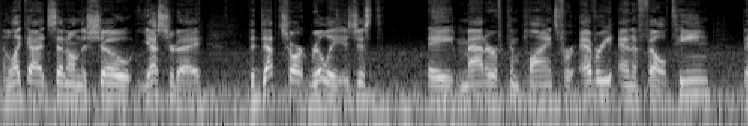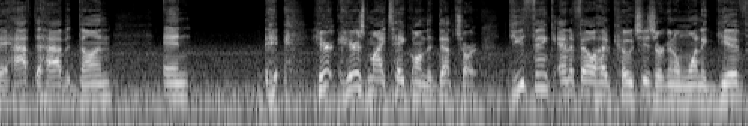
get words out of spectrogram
And like I had said on the show yesterday, the depth chart really is just a matter of compliance for every NFL team. They have to have it done. And here, here's my take on the depth chart. Do you think NFL head coaches are going to want to give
